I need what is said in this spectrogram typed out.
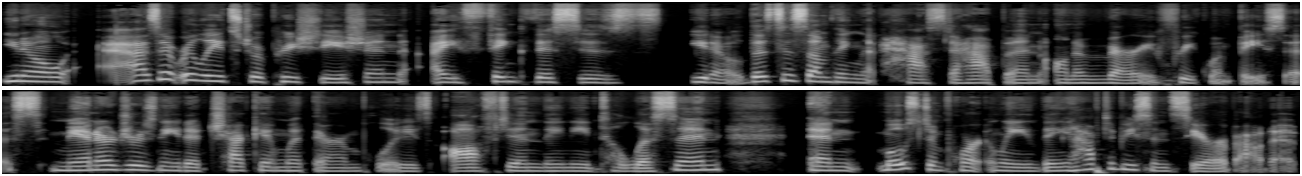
you know, as it relates to appreciation, I think this is, you know, this is something that has to happen on a very frequent basis. Managers need to check in with their employees often, they need to listen, and most importantly, they have to be sincere about it.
